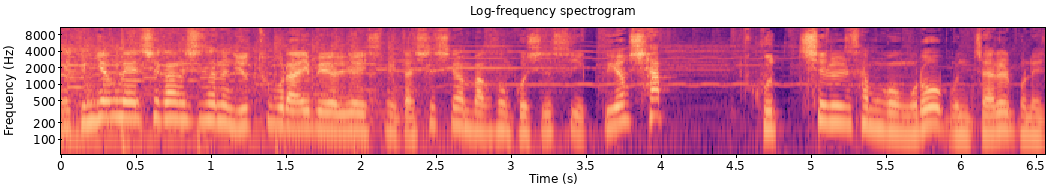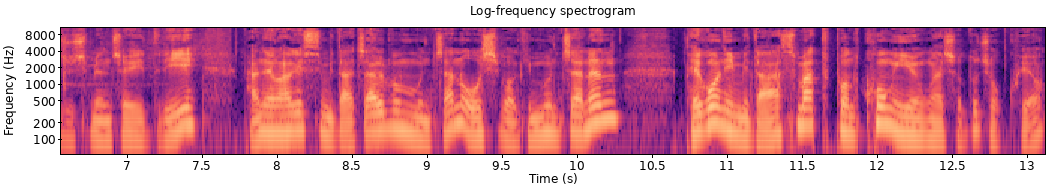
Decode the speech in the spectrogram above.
네, 김경래 최강 시사는 유튜브 라이브 열려 있습니다. 실시간 방송 보실 수 있고요. 샵 9730으로 문자를 보내주시면 저희들이 반영하겠습니다. 짧은 문자는 50원, 긴 문자는 100원입니다. 스마트폰 콩 이용하셔도 좋고요.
